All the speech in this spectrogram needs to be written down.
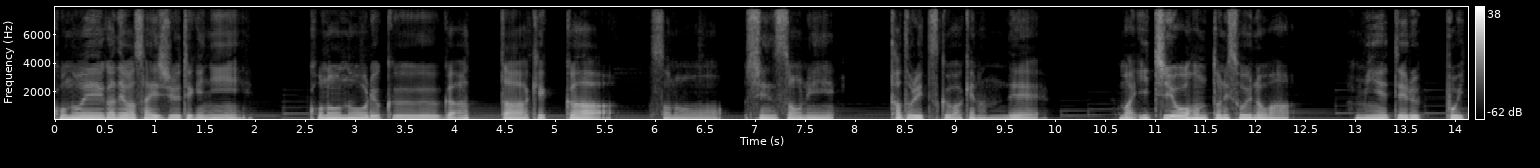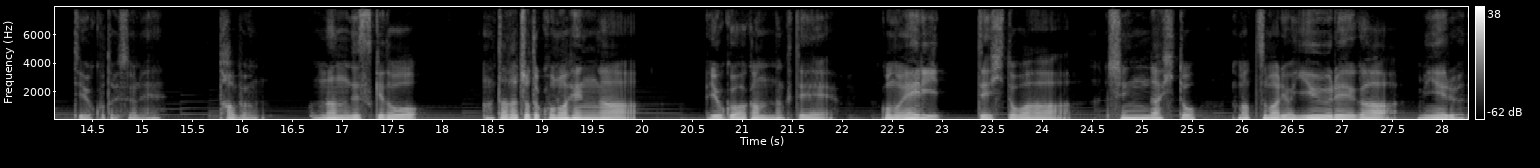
この映画では最終的に、この能力があった結果、その、真相にたどり着くわけなんで、まあ一応本当にそういうのは見えてるっぽいっていうことですよね。多分。なんですけど、ただちょっとこの辺がよくわかんなくて、このエリーって人は死んだ人まあ、つまりは幽霊が見える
